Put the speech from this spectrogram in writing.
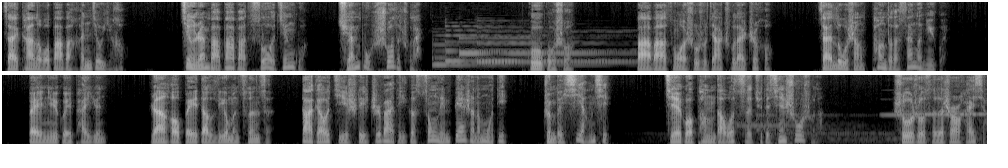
在看了我爸爸很久以后，竟然把爸爸的所有经过全部说了出来。姑姑说，爸爸从我叔叔家出来之后，在路上碰到了三个女鬼，被女鬼拍晕，然后背到了离我们村子大概有几十里之外的一个松林边上的墓地，准备吸阳气，结果碰到我死去的亲叔叔了。叔叔死的时候还小。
